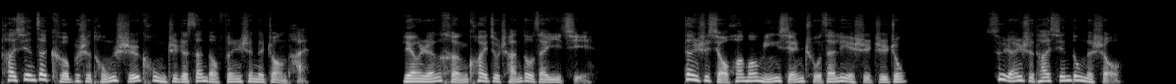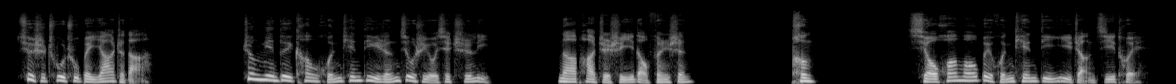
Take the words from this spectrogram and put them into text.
他现在可不是同时控制着三道分身的状态，两人很快就缠斗在一起。但是小花猫明显处在劣势之中，虽然是他先动的手，却是处处被压着打，正面对抗魂天帝仍旧是有些吃力，哪怕只是一道分身。砰！小花猫被魂天帝一掌击退，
